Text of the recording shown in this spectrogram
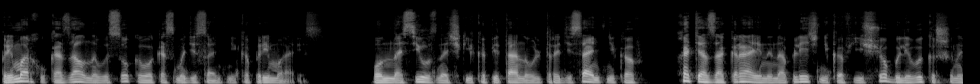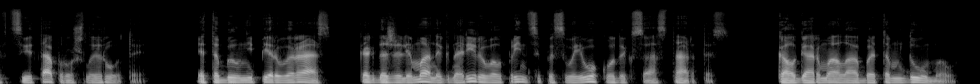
Примарх указал на высокого космодесантника Примарис. Он носил значки капитана ультрадесантников, хотя закраины наплечников еще были выкрашены в цвета прошлой роты. Это был не первый раз, когда Желеман игнорировал принципы своего кодекса Астартес. Калгар мало об этом думал.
